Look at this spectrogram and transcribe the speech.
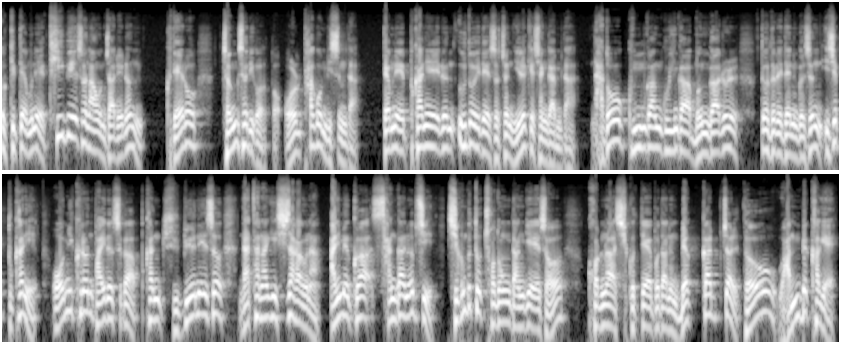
없기 때문에 TV에서 나온 자료는 그대로 정설이고 또 옳다고 믿습니다. 때문에 북한의 이런 의도에 대해서 저는 이렇게 생각합니다. 나도 금강국인가 뭔가를 떠들어야 되는 것은 이제 북한이 오미크론 바이러스가 북한 주변에서 나타나기 시작하거나 아니면 그와 상관없이 지금부터 초동 단계에서 코로나19 때보다는 몇 갑절 더 완벽하게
